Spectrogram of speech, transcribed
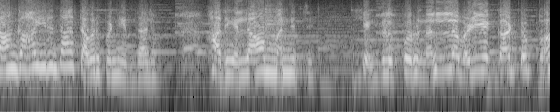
நாங்க ஆயிருந்தா தவறு பண்ணி இருந்தாலும் அதையெல்லாம் மன்னிச்சு எங்களுக்கு ஒரு நல்ல வழியை காட்டுப்பா.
